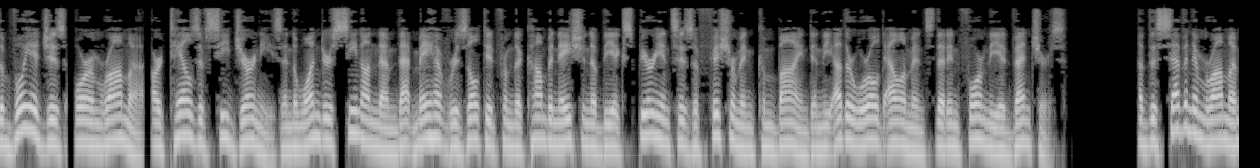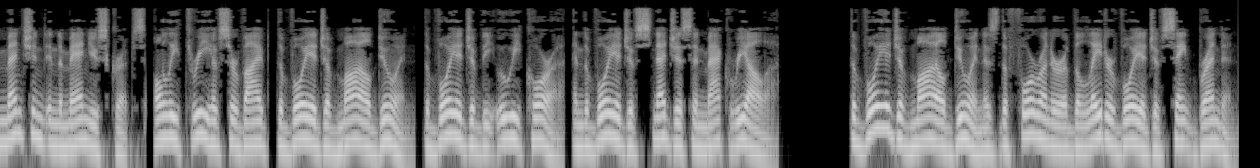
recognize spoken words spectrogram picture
The voyages, or immrama, are tales of sea journeys and the wonders seen on them that may have resulted from the combination of the experiences of fishermen combined and the other world elements that inform the adventures. Of the seven immrama mentioned in the manuscripts, only three have survived, the voyage of Ma'el Duin, the voyage of the Uí Corra, and the voyage of Snegis and Mac Riala. The voyage of Ma'el Duin is the forerunner of the later voyage of St. Brendan.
